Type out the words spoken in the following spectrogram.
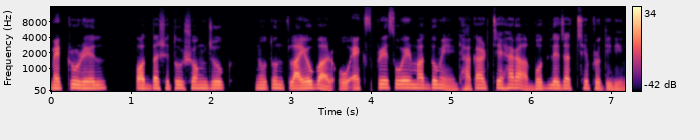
মেট্রো রেল, পদ্মা সেতুর সংযোগ, নতুন ফ্লাইওভার ও এক্সপ্রেসওয়ের মাধ্যমে ঢাকার চেহারা বদলে যাচ্ছে প্রতিদিন।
